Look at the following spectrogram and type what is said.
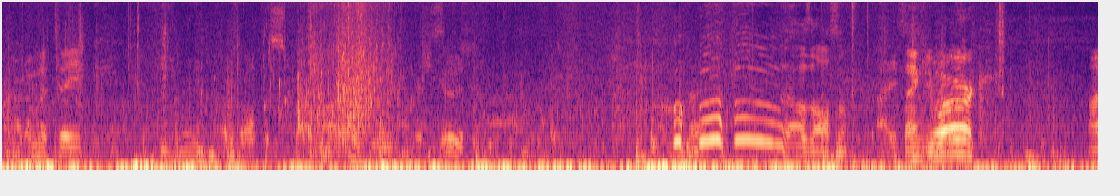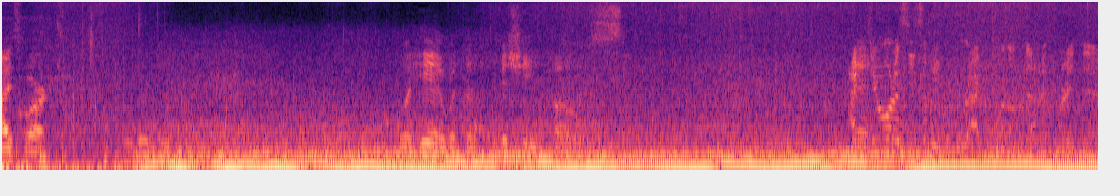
Alright, I'm gonna take this off the spot. There she goes. that was awesome. Nice Thank you, work. Nice work. We're here with the fishing post. I do want to see somebody wreck one of that right there.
